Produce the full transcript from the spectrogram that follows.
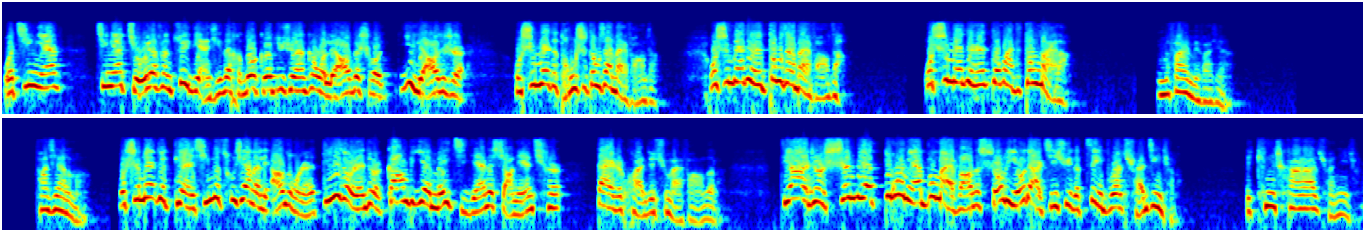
我今年今年九月份最典型的很多格局学员跟我聊的时候，一聊就是我身边的同事都在买房子，我身边的人都在买房子，我身边的人都买的都买了，你们发现没发现？发现了吗？我身边就典型的出现了两种人，第一种人就是刚毕业没几年的小年轻，带着款就去买房子了；第二就是身边多年不买房子，手里有点积蓄的，这一波全进去了，你吭哧咔嚓全进去了。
